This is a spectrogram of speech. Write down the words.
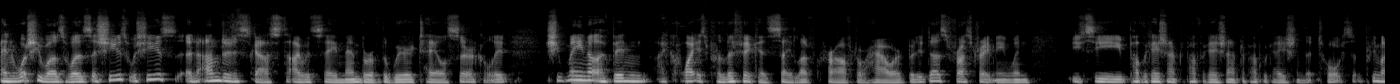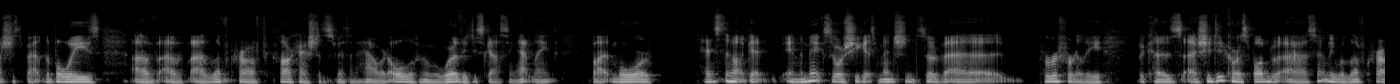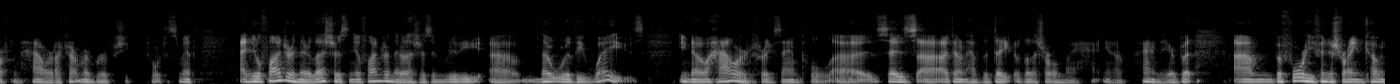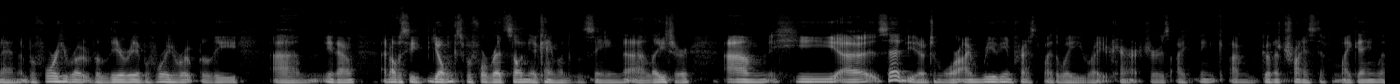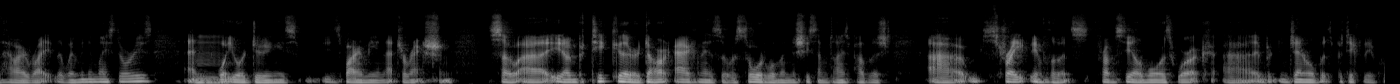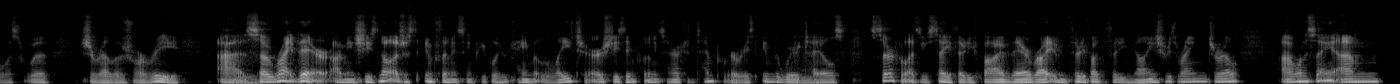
and what she was was she is she is an under-discussed, I would say, member of the Weird Tale circle. It she may not have been uh, quite as prolific as say Lovecraft or Howard, but it does frustrate me when you see publication after publication after publication that talks pretty much just about the boys of of uh, Lovecraft, Clark Ashton Smith, and Howard, all of whom are worthy discussing at length, but more tends to not get in the mix, or she gets mentioned sort of uh, peripherally because uh, she did correspond uh, certainly with Lovecraft and Howard. I can't remember if she talked to Smith. And you'll find her in their letters, and you'll find her in their letters in really uh, noteworthy ways. You know, Howard, for example, uh, says uh, I don't have the date of the letter on my ha- you know hand here, but um, before he finished writing Conan, and before he wrote Valeria, before he wrote Bali, um, you know, and obviously Yonks before Red Sonja came onto the scene uh, later, um, he uh, said, you know, to Moore, I'm really impressed by the way you write your characters. I think I'm going to try and step up my game with how I write the women in my stories, and Mm. what you're doing is inspiring me in that direction. So, uh, you know, in particular, Dark Agnes or Sword Woman, as she's sometimes published, uh, straight influence from C.L. Moore's work uh, in, general, but particularly, of course, with Jirel of Joiry. Uh, Mm. So right there, I mean, she's not just influencing people who came later; she's influencing her contemporaries in the Weird Mm. Tales circle, as you say, thirty-five there, right? I mean, thirty-five to thirty-nine, she was writing Jirel. I want to say, um,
